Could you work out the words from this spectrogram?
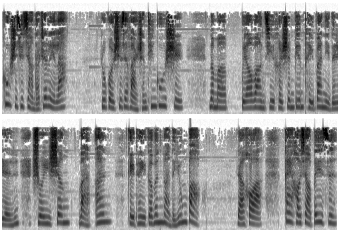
故事就讲到这里啦。如果是在晚上听故事，那么不要忘记和身边陪伴你的人说一声晚安，给他一个温暖的拥抱，然后啊，盖好小被子，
